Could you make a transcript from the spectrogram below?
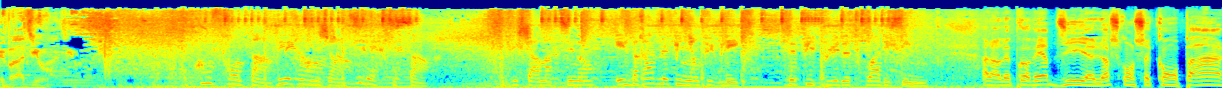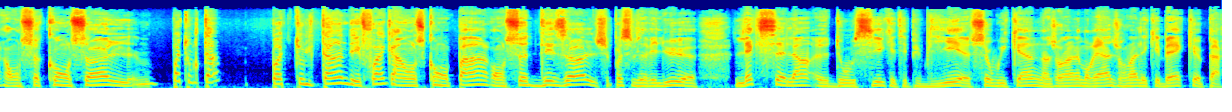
Cube Radio. Confrontant, dérangeant, divertissant. Richard Martineau, il brave l'opinion publique depuis plus de trois décennies. Alors, le proverbe dit, euh, lorsqu'on se compare, on se console. Pas tout le temps pas tout le temps. Des fois, quand on se compare, on se désole. Je sais pas si vous avez lu euh, l'excellent euh, dossier qui a été publié euh, ce week-end dans le Journal de Montréal, Journal de Québec, par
